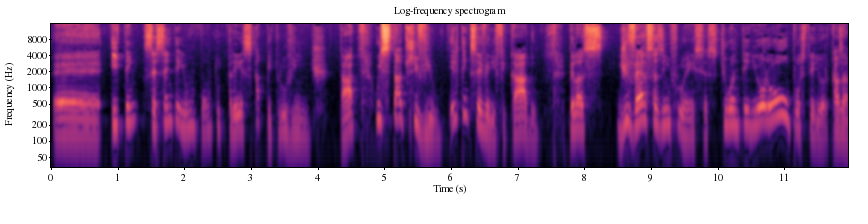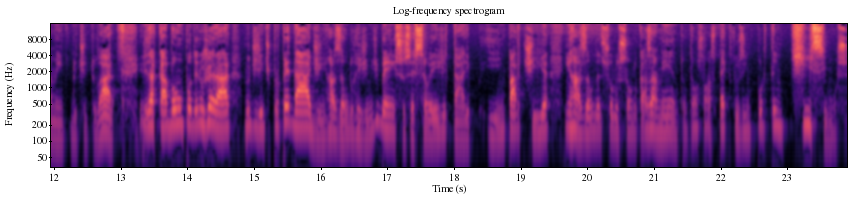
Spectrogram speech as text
é, item 61.3, capítulo 20. Tá? O Estado Civil ele tem que ser verificado pelas diversas influências que o anterior ou o posterior casamento do titular, eles acabam podendo gerar no direito de propriedade, em razão do regime de bens, sucessão hereditária e em partilha em razão da dissolução do casamento. Então são aspectos importantíssimos,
